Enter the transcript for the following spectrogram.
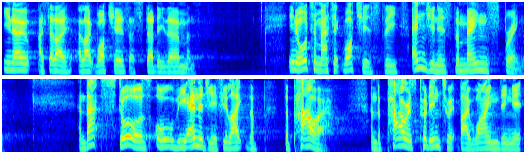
You know, I said I, I like watches, I study them, and in automatic watches, the engine is the mainspring. And that stores all the energy, if you like, the, the power. And the power is put into it by winding it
